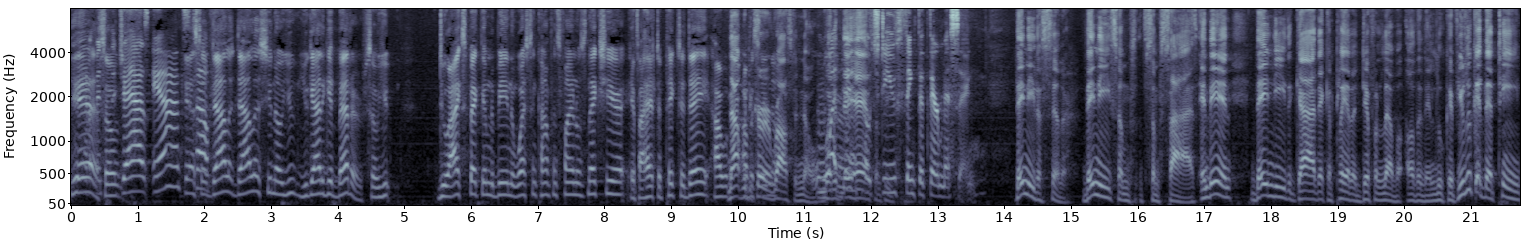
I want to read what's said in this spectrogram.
Yeah, yeah so. The Jazz. Yeah, it's yeah, tough. so Dallas, Dallas, you know, you, you got to get better. So you do I expect them to be in the Western Conference Finals next year? If I had to pick today, I would. Not with would the current no. roster, no. What they coach do you think that they're missing? They need a center. They need some some size, and then they need a guy that can play at a different level other than Luka. If you look at that team,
